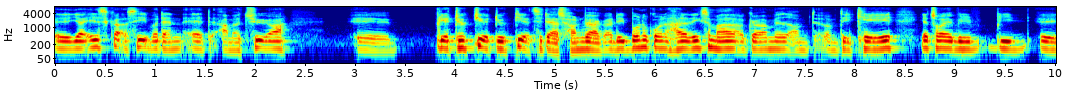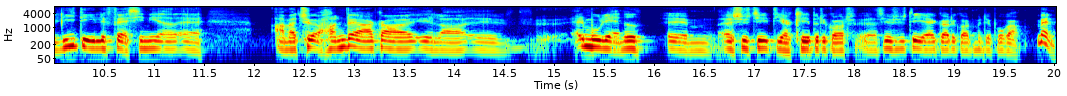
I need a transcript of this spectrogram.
øh, jeg elsker at se, hvordan at amatører øh, bliver dygtigere og dygtigere til deres håndværk, og det i bund og grund har det ikke så meget at gøre med, om, om det er kage. Jeg tror, jeg vil blive øh, lige dele fascineret af amatørhåndværkere eller øh, alt muligt andet. Øhm, jeg synes, de, de har klippet det godt. Altså, jeg synes, det er gør det godt med det program. Men,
